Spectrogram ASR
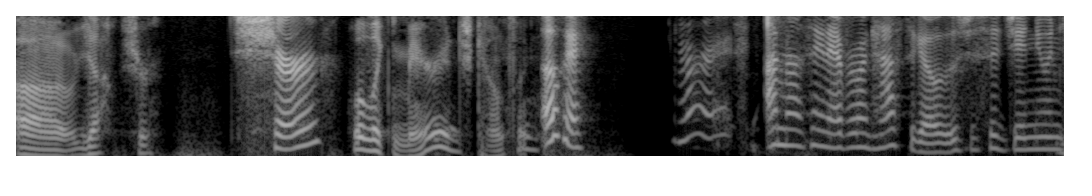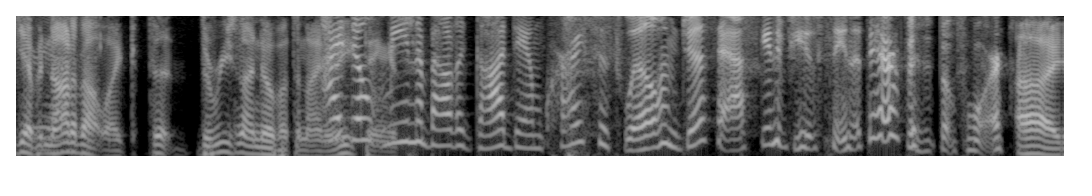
Uh, yeah, sure. Sure. Well, like marriage counseling. Okay. All right. I'm not saying everyone has to go. It was just a genuine. yeah, but not about like the the reason I know about the I don't thing mean is about a goddamn crisis, Will. I'm just asking if you've seen a therapist before. uh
